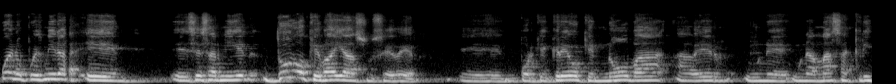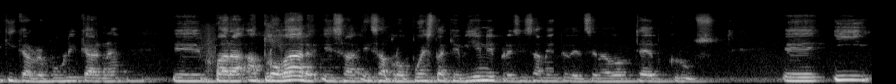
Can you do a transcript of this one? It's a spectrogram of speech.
Bueno, pues mira, eh, eh, César Miguel, dudo que vaya a suceder, eh, porque creo que no va a haber una, masa crítica republicana para aprobar esa, esa propuesta que viene precisamente del senador Ted Cruz. Eh, y,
